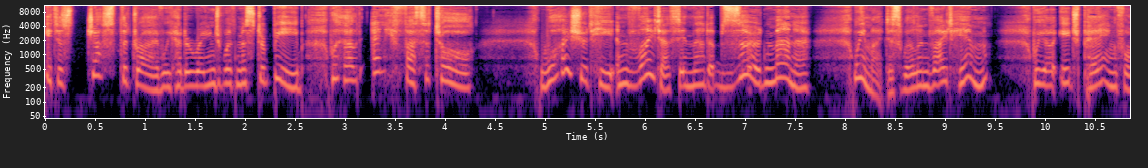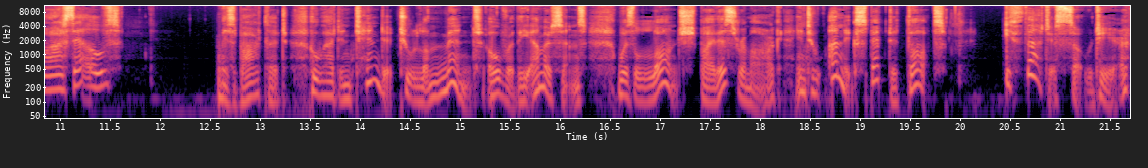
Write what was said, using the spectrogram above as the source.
It is just the drive we had arranged with Mr. Beebe, without any fuss at all. Why should he invite us in that absurd manner? We might as well invite him. We are each paying for ourselves. Miss Bartlett, who had intended to lament over the Emersons, was launched by this remark into unexpected thoughts. If that is so, dear,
